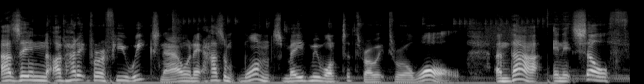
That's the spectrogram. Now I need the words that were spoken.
As in, I've had it for a few weeks now and it hasn't once made me want to throw it through a wall. And that in itself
